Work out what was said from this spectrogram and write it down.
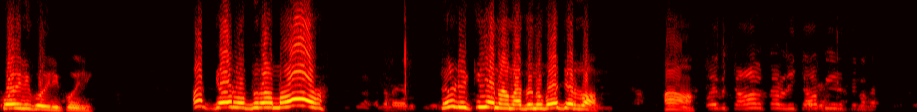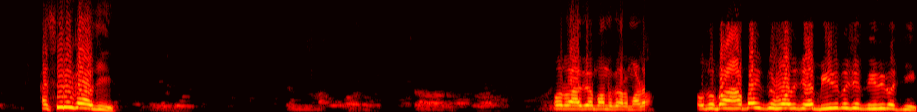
ਕੋਈ ਨਹੀਂ ਕੋਈ ਨਹੀਂ ਕੋਈ ਨਹੀਂ ਆ ਕਿਉਂ ਰੋਦਰਾ ਮਾਂ। ਤੈਨੂੰ ਡਿੱਕੀ ਆ ਨਾ ਮੈਂ ਤੈਨੂੰ ਬਹੁਤ ਚਿਰ ਦਾ। ਹਾਂ। ਓਏ ਚਾਹ ਧਰ ਲਈ ਚਾਹ ਪੀਣ ਤੇ ਮੈਂ ਸਤਿ ਸ਼੍ਰੀ ਅਕਾਲ ਜੀ। ਉਹ ਰਾਜਾ ਬੰਦ ਕਰ ਮਾੜਾ। ਉਦੋਂ ਬਾਅਦ ਭਾਈ ਤੂੰ ਹੋਰ ਜੇ 20 ਵਜੇ 30 ਵਜੇ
